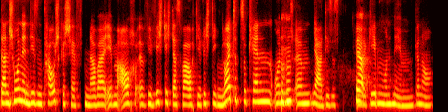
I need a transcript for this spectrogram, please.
dann schon in diesen Tauschgeschäften, aber eben auch, äh, wie wichtig das war, auch die richtigen Leute zu kennen und mhm. ähm, ja, dieses äh, Geben und Nehmen, genau.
